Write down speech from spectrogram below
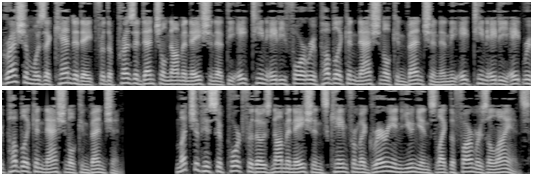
Gresham was a candidate for the presidential nomination at the 1884 Republican National Convention and the 1888 Republican National Convention. Much of his support for those nominations came from agrarian unions like the Farmers Alliance.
